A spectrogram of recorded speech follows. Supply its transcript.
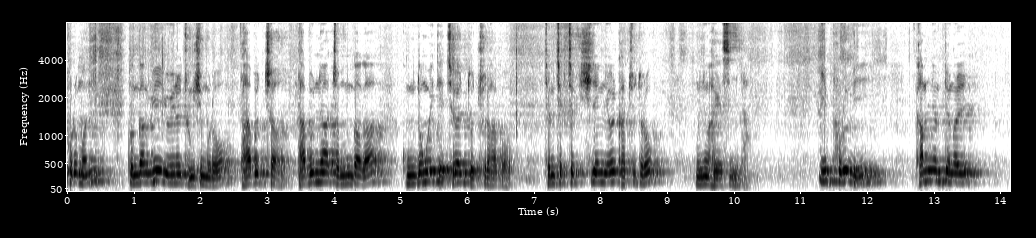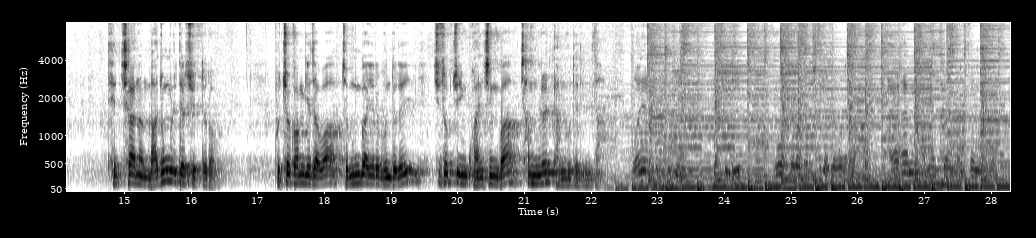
포럼은 건강위의 요인을 중심으로 다부처, 다분야 전문가가 공동의 대책을 도출하고 정책적 실행력을 갖추도록 운영하겠습니다. 이 포럼이 감염병을 퇴치하는 마중물이 될 수 있도록 부처 관계자와 전문가 여러분들의 지속적인 관심과 참여를 당부드립니다. 원헬스 특이 특히 무엇보다도 체계적으로 다양한 감염병 발생으로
